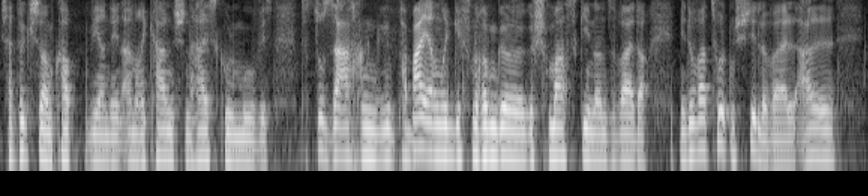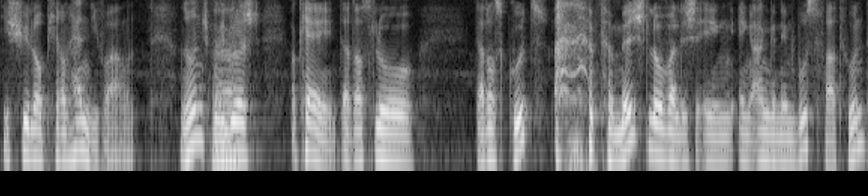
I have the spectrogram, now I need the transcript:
Ich hatte wirklich so am Kopf wie an den amerikanischen Highschool-Movies dass du Sachen ein paar Bayern Giffen rum geschmaß gehen und so weiter. Mir du war totenstille weil all die Schüler auf ihrem Handy waren. Und so hab ich mir ja. gedurcht okay da das lo da das gut für mich lo weil ich eng eng angenehm Busfahrt tun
